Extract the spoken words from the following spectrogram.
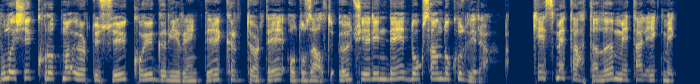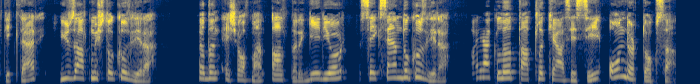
Bulaşık kurutma örtüsü koyu gri renkte 44'e 36 ölçülerinde 99 lira. Kesme tahtalı metal ekmeklikler 169 lira. Kadın eşofman altları geliyor 89 lira. Ayaklı tatlı kasesi 14.90.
